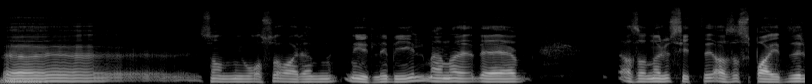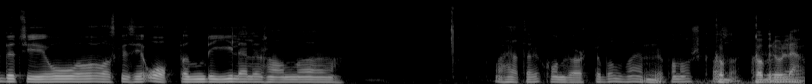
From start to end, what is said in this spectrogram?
Uh, som jo også var en nydelig bil, men øh, det Altså, når du sitter Altså, Spider betyr jo, hva skal vi si, åpen bil, eller sånn uh, hva heter det? Convertible, hva heter mm. det på norsk? Altså, Kabriolet.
